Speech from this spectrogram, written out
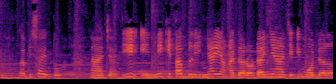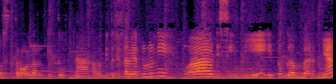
Hmm, nggak bisa itu. Nah, jadi ini kita belinya yang ada rodanya, jadi model stroller gitu. Nah, kalau gitu kita lihat dulu nih. Wow, di sini itu gambarnya.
